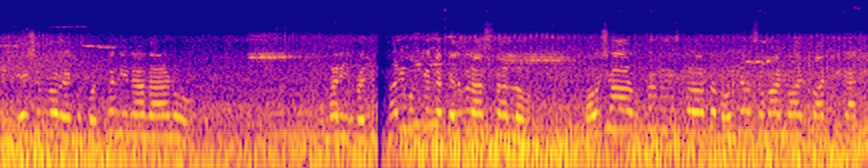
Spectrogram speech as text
ఈ దేశంలో రెండు కొత్త నినాదాలను మరి ప్రతి మరి ముఖ్యంగా తెలుగు రాష్ట్రాల్లో బహుశా ఉత్తరప్రదేశ్ తర్వాత బహుజన సమాజ్వాదీ పార్టీ కానీ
